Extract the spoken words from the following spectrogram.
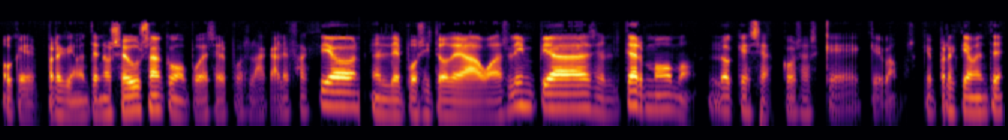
o que prácticamente no se usan, como puede ser pues la calefacción, el depósito de aguas limpias, el termo, lo que sea, cosas que, que vamos, que prácticamente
